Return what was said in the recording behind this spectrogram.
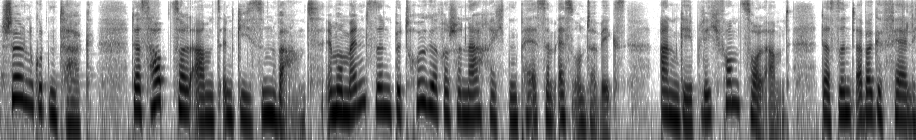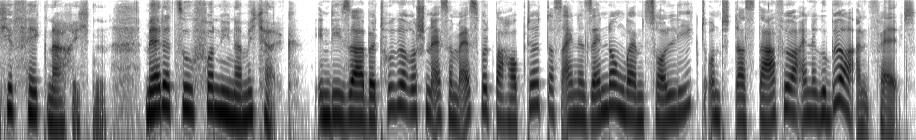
schönen guten Tag. Das Hauptzollamt in Gießen warnt. Im Moment sind betrügerische Nachrichten per SMS unterwegs. Angeblich vom Zollamt. Das sind aber gefährliche Fake-Nachrichten. Mehr dazu von Nina Michalk. In dieser betrügerischen SMS wird behauptet, dass eine Sendung beim Zoll liegt und dass dafür eine Gebühr anfällt.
